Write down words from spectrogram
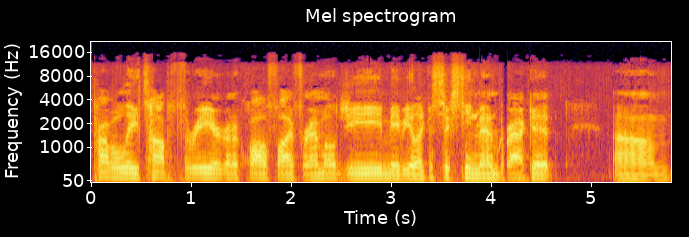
probably top three are going to qualify for MLG, maybe like a 16 man bracket. Um,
